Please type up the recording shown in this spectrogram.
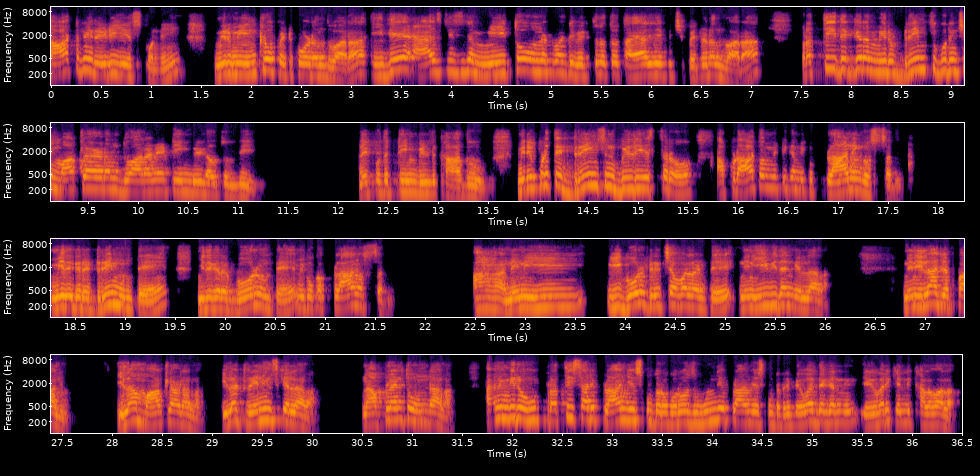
చార్ట్ని రెడీ చేసుకొని మీరు మీ ఇంట్లో పెట్టుకోవడం ద్వారా ఇదే యాజ్ ఈస్గా మీతో ఉన్నటువంటి వ్యక్తులతో తయారు చేపించి పెట్టడం ద్వారా ప్రతి దగ్గర మీరు డ్రీమ్స్ గురించి మాట్లాడడం ద్వారానే టీం బిల్డ్ అవుతుంది. లేకపోతే టీం బిల్డ్ కాదు. మీరు ఎప్పుడైతే డ్రీమ్స్ని బిల్డ్ చేస్తారో అప్పుడు ఆటోమేటిక్గా మీకు ప్లానింగ్ వస్తుంది. మీ దగ్గర డ్రీమ్ ఉంటే మీ దగ్గర గోల్ ఉంటే మీకు ఒక ప్లాన్ వస్తుంది. ఆహా నేను ఈ ఈ గోల్ రీచ్ అవ్వాలంటే నేను ఈ విధంగా వెళ్ళాలా? నేను ఇలా చెప్పాలి ఇలా మాట్లాడాలా ఇలా ట్రైనింగ్స్కి వెళ్ళాలా నా అప్లైన్తో ఉండాలా? అని మీరు ప్రతిసారి ప్లాన్ చేసుకుంటారు. ఒక రోజు ముందే ప్లాన్ చేసుకుంటారు. రేపు ఎవరి దగ్గర ఎవరికి వెళ్ళి కలవాలా?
